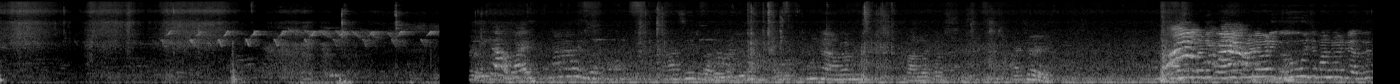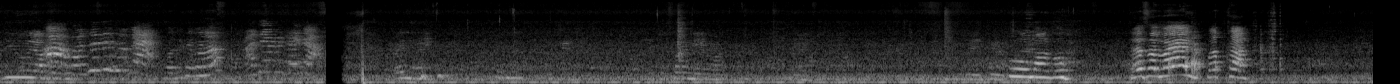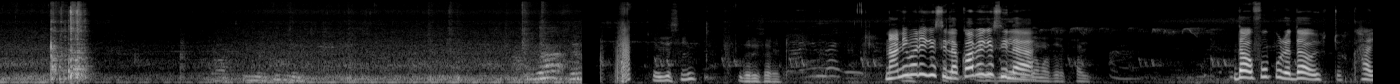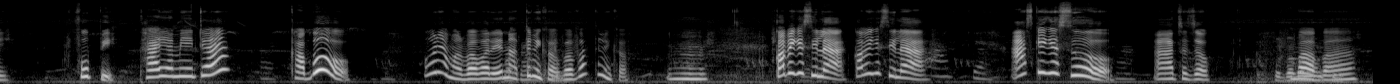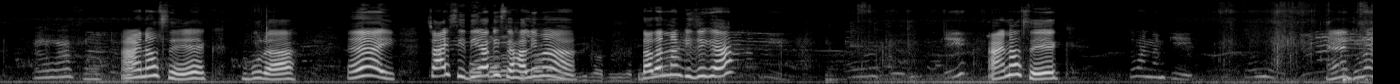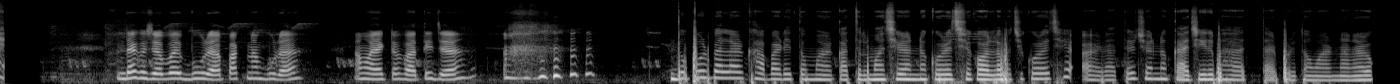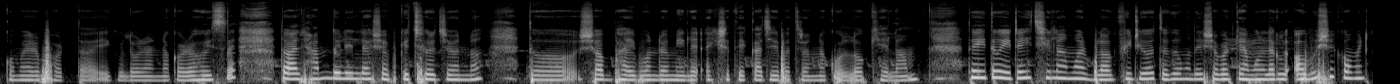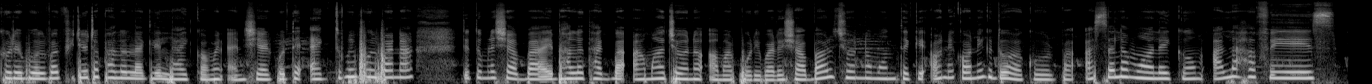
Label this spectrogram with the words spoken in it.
ও নানি বাড়ি গেছিলা? কবে গেছিলা? দাও ফুপুরে দাও একটু খাই। ফুপি খাই আমি এটা? খাব? আমার বাবা রে। না তুমি খাও বাবা তুমি খাও। হুম কবে গেছিলা? কবে গেছিলা? আজকে গেছো? আচ্ছা যাও। তোর দাদার নাম বাবা। কি? আয়নাল শেখ বুড়া। এই চাইছি দিয়া দিছে হালিমা। দাদার নাম কি জিগা আয়নাল শেখ। তোমার নাম কি? হ্যাঁ দেখো সবাই বুড়া পাকনা বুড়া। আমার একটা ভাতিজা। দুপুরবেলার খাবারে তোমার কাতল মাছ রান্না করেছে করলা ভাজি করেছে, আর রাতের জন্য কাজির ভাত, তারপরে তোমার নানা রকমের ভর্তা, এগুলো রান্না করা হয়েছে। তো আলহামদুলিল্লাহ সব কিছুর জন্য। তো সব ভাই বোনরা মিলে একসাথে কাজির ভাত রান্না করল, খেলাম। তো এই তো এটাই ছিল আমার ব্লগ ভিডিও। তো তোমাদের সবার কেমন লাগল অবশ্যই কমেন্ট করে বলবা। ভিডিওটা ভালো লাগলে লাইক, কমেন্ট অ্যান্ড শেয়ার করতে একদমই ভুলবা না। তো তোমরা সবাই ভালো থাকবা। আমার জন্য, আমার পরিবারের সবার জন্য মন থেকে অনেক অনেক দোয়া করবা। আসসালামু আলাইকুম। আল্লাহ হাফিজ।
